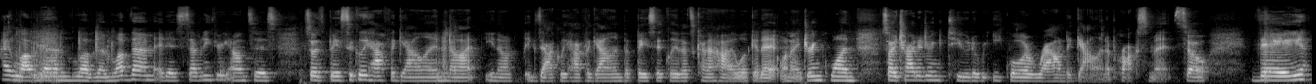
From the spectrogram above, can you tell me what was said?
I love them, love them, love them. It is 73 ounces, so it's basically half a gallon, not, you know, exactly half a gallon, but basically that's kind of how I look at it when I drink one. So I try to drink two to equal around a gallon approximate. So they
